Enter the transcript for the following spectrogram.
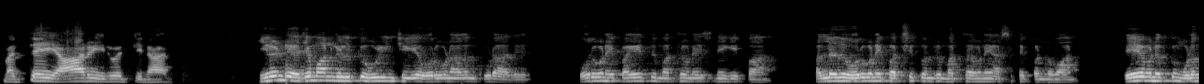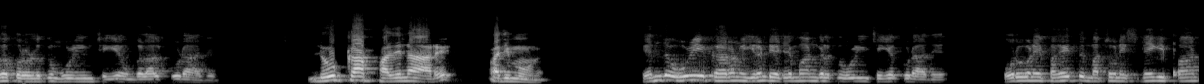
மத்திய ஆறு இருபத்தி நாலு இரண்டு எஜமான்களுக்கு ஊழியம் செய்ய ஒருவனாலும் கூடாது. ஒருவனை பகைத்து மற்றவனை சிநேகிப்பான். அல்லது ஒருவனை பற்றி கொண்டு மற்றவனை அசட்டை பண்ணுவான். தேவனுக்கும் உலகப் பொருளுக்கும் ஊழியம் செய்ய உங்களால் கூடாது. லூக்கா பதினாறு பதிமூணு. எந்த ஊழியக்காரனும் இரண்டு எஜமான்களுக்கு ஊழியம் செய்யக்கூடாது. ஒருவனை பகைத்து மற்றவனை சிநேகிப்பான்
